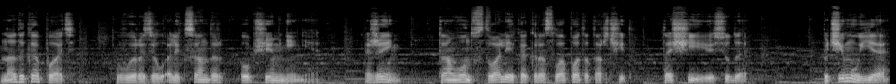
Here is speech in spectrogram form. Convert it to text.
«Надо копать», – выразил Александр общее мнение. «Жень, там вон в стволе как раз лопата торчит. Тащи ее сюда». «Почему я?»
